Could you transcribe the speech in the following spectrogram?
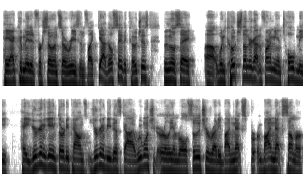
Hey, I committed for so and so reasons. Like, yeah, they'll say the coaches, but they'll say, uh, when Coach Thunder got in front of me and told me, Hey, you're going to gain 30 pounds. You're going to be this guy. We want you to early enroll so that you're ready by next by next summer.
